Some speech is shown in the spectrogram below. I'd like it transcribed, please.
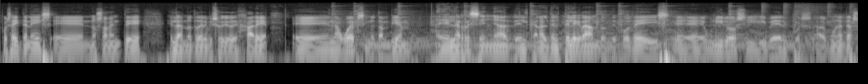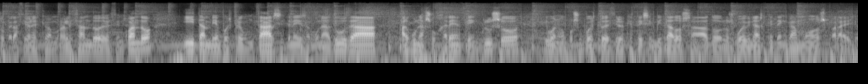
pues ahí tenéis, eh, no solamente en las notas del episodio dejaré la web, sino también la reseña del canal del Telegram, donde podéis uniros y ver pues algunas de las operaciones que vamos realizando de vez en cuando y también pues preguntar si tenéis alguna duda, alguna sugerencia incluso y bueno, por supuesto deciros que estáis invitados a todos los webinars que tengamos para ello.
